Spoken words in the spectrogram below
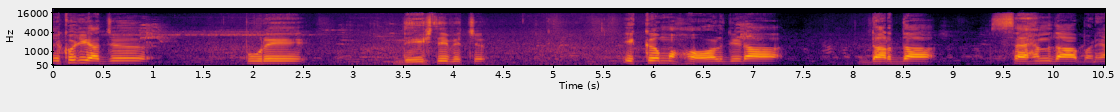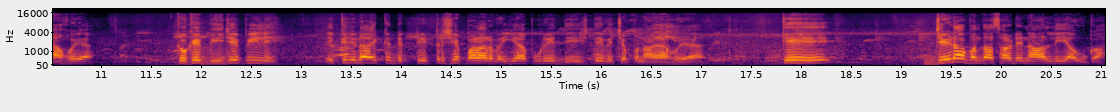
ਦੇਖੋ ਜੀ, ਅੱਜ ਪੂਰੇ ਦੇਸ਼ ਦੇ ਵਿੱਚ ਇੱਕ ਮਾਹੌਲ ਜਿਹੜਾ ਡਰ ਦਾ, ਸਹਿਮ ਦਾ ਬਣਿਆ ਹੋਇਆ ਕਿਉਂਕਿ ਬੀਜੇਪੀ ਨੇ ਇੱਕ ਜਿਹੜਾ ਇੱਕ ਡਿਕਟੇਟਰਸ਼ਿਪ ਵਾਲਾ ਰਵਈਆ ਪੂਰੇ ਦੇਸ਼ ਦੇ ਵਿੱਚ ਅਪਣਾਇਆ ਹੋਇਆ ਕਿ ਜਿਹੜਾ ਬੰਦਾ ਸਾਡੇ ਨਾਲ ਨਹੀਂ ਆਊਗਾ,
